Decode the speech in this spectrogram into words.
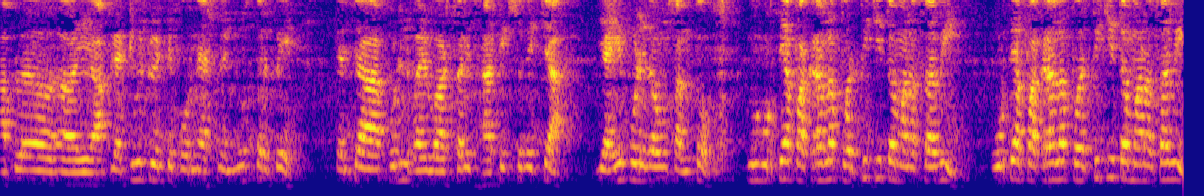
आपलं आपल्या T V twenty four national न्यूजतर्फे त्यांच्या पुढील भावी वाटचालीस हार्दिक शुभेच्छा याही पुढे जाऊन सांगतो की उडत्या पाखराला परतीची तमान असावी उडत्या पाखराला परतीची तमान असावी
